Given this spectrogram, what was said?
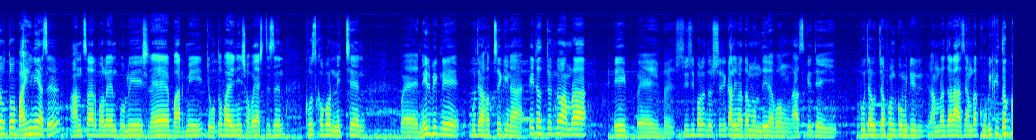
যত বাহিনী আছে। আনসার বলেন, পুলিশ, র্যাব, আর্মি, যৌথ বাহিনী, সবাই আসতেছেন খবর নিচ্ছেন। নির্বিঘ্নে পূজা হচ্ছে কি না এটার জন্য আমরা এই শ্রী বরদেশ্বরী কালীমাতা মন্দির এবং আজকে যেই পূজা উদযাপন কমিটির আমরা যারা আছে, আমরা খুবই কৃতজ্ঞ।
